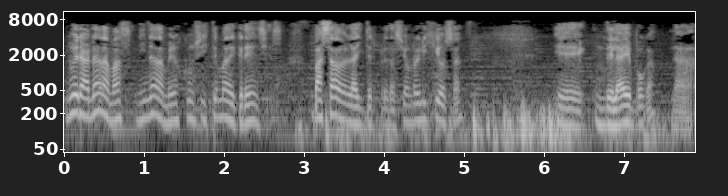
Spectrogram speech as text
no era nada más ni nada menos que un sistema de creencias basado en la interpretación religiosa eh, de la época, la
